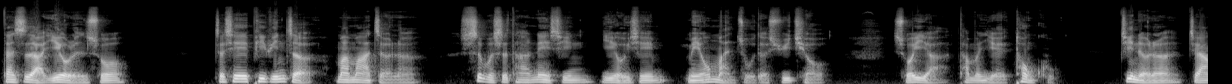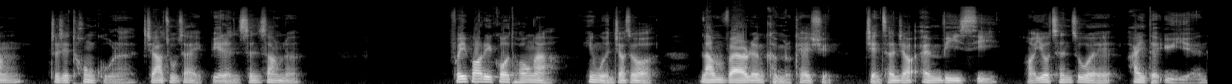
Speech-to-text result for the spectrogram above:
但是啊，也有人说。这些批评者、谩骂者呢，是不是他内心也有一些没有满足的需求？所以啊，他们也痛苦，进而呢，将这些痛苦呢加注在别人身上呢？非暴力沟通啊，英文叫做 Nonviolent Communication，简称叫 NVC 啊，又称之为爱的语言。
